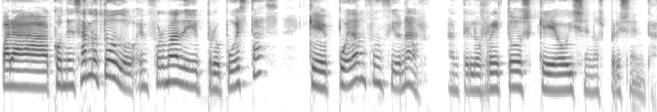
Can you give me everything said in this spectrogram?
para condensarlo todo en forma de propuestas que puedan funcionar ante los retos que hoy se nos presentan.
